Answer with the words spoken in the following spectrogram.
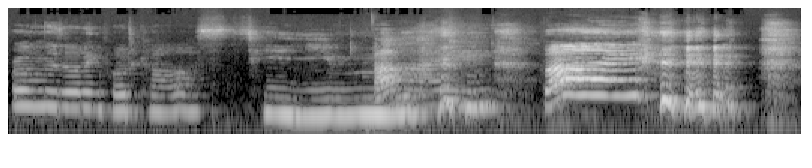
from the Dawning Podcast team. Bye. Bye.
